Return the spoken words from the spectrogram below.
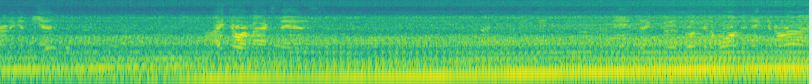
turning at the end. Stands. He's a good looking one that he can ride.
